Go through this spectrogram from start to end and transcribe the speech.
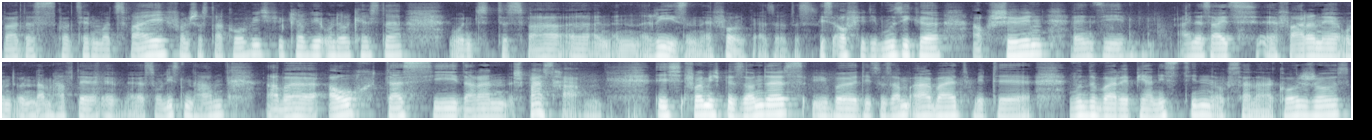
war das Konzert Nummer zwei von Shostakovich für Klavier und Orchester und das war äh, ein, ein Riesenerfolg. Also das ist auch für die Musiker auch schön, wenn sie einerseits erfahrene und, und namhafte äh, Solisten haben, aber auch, dass sie daran Spaß haben. Ich freue mich besonders über die Zusammenarbeit mit der wunderbaren Pianistin Oksana Korjos.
